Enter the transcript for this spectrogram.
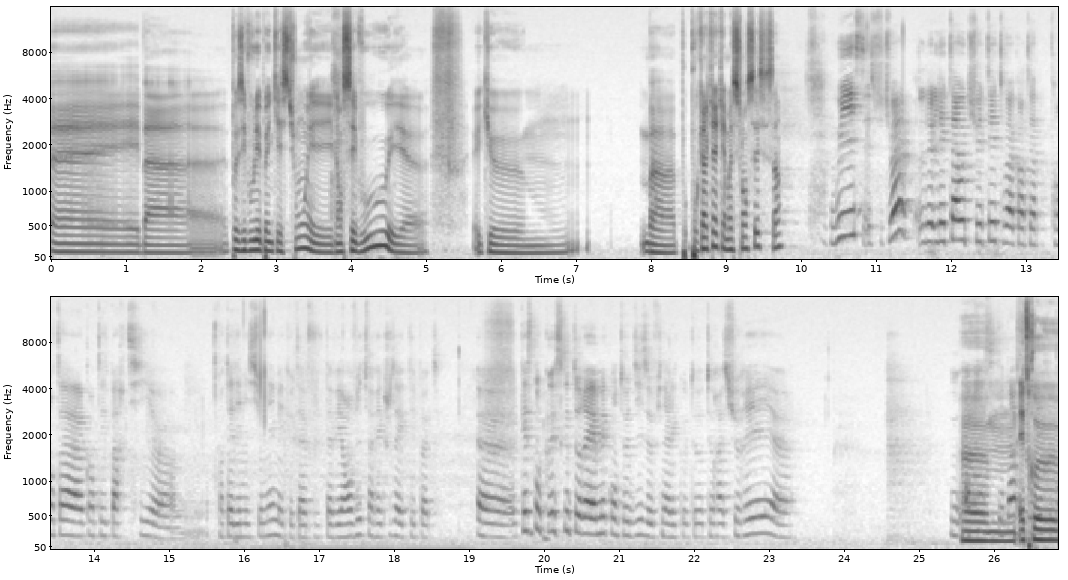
Euh, bah, Posez-vous les bonnes questions et lancez-vous. Et, euh, et, que. Bah, pour, pour quelqu'un qui aimerait se lancer, c'est ça? Oui, tu vois, l'état où tu étais, toi, quand tu quand es parti, quand tu as démissionné, mais que tu avais envie de faire quelque chose avec tes potes. Qu'est-ce qu qu que tu aurais aimé qu'on te dise au final, que te, te rassurer euh, être,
